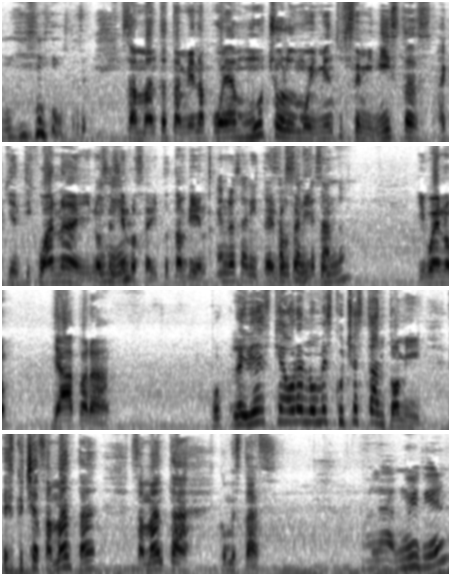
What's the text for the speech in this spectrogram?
Samantha también apoya mucho los movimientos feministas aquí en Tijuana y no sé si en Rosarito también. en Rosarito en estamos Rosarito. empezando. Y bueno, ya para... la idea es que ahora no me escuches tanto a mí, escucha a Samantha. Samantha, ¿cómo estás? Hola, muy bien.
